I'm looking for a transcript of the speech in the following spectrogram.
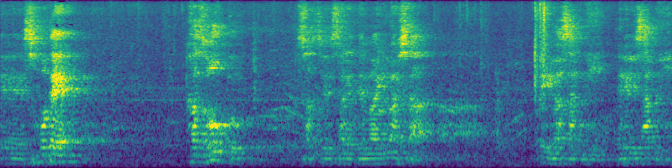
えー、そこで数多く撮影されてまいりました映画作品テレビ作品、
